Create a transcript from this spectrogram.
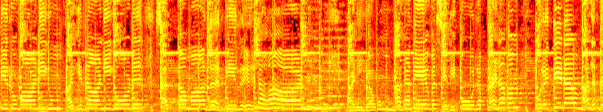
திருவாணியும் அகிராணியோடு சத்தமாதர் இருளாள் மணியவும் மகதேவர் செவி கூற பிரணவம் உரைத்திட மலர்ந்த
